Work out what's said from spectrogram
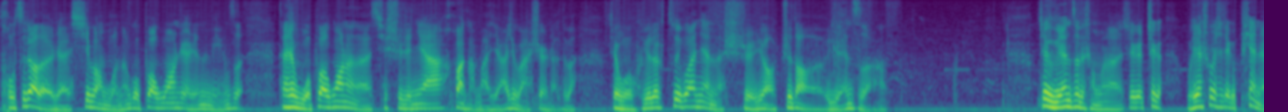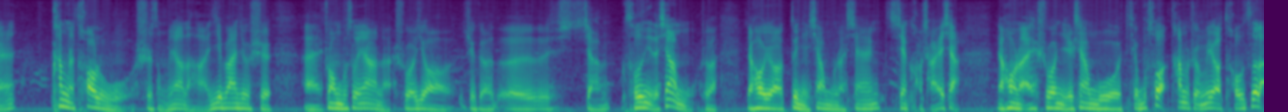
投资料的人，希望我能够曝光这些人的名字。但是我曝光了呢，其实人家换个马甲就完事儿了，对吧？这我觉得最关键的是要知道原则啊。这个原则是什么呢？这个这个，我先说一下这个骗人。他们的套路是怎么样的哈？一般就是，哎，装模作样的说要这个呃，想投资你的项目是吧？然后要对你项目呢先先考察一下，然后呢，哎，说你这个项目挺不错，他们准备要投资了，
